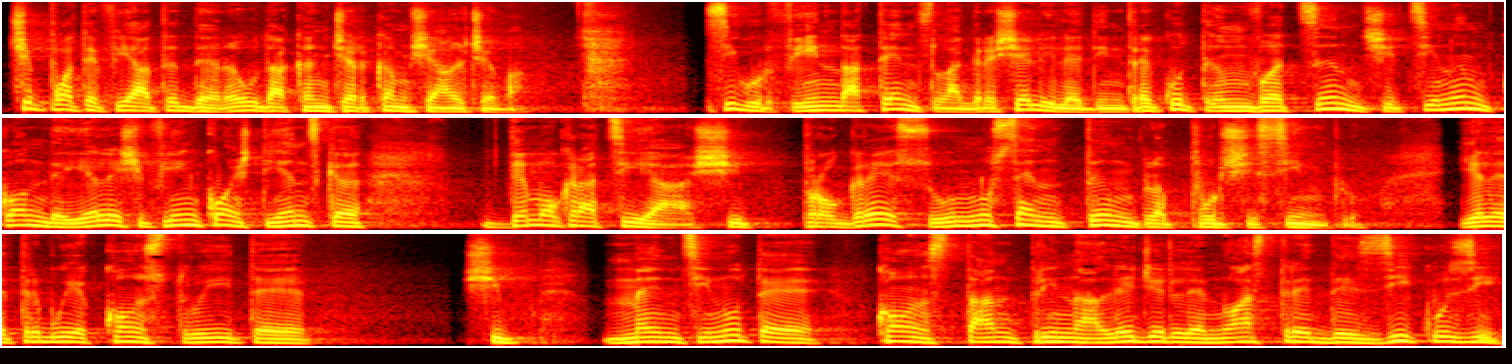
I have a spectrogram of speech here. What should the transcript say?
Ce poate fi atât de rău dacă încercăm și altceva? Sigur, fiind atenți la greșelile din trecut, învățând și ținând cont de ele și fiind conștienți că democrația și progresul nu se întâmplă pur și simplu. Ele trebuie construite și menținute constant prin alegerile noastre de zi cu zi.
